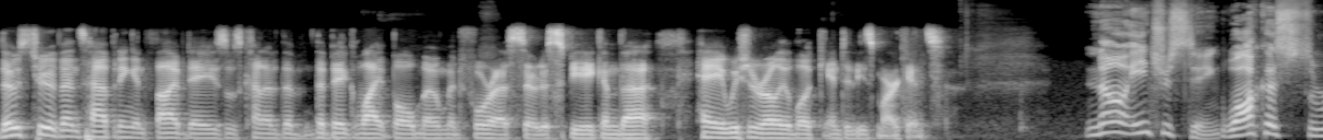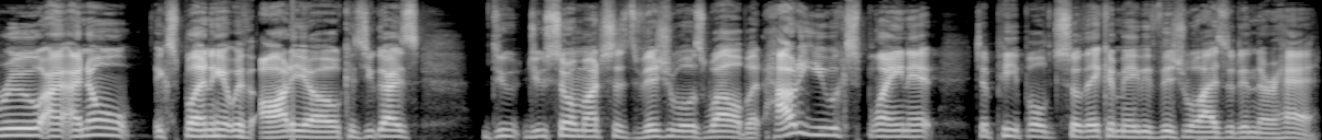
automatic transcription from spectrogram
those two events happening in five days was kind of the, the big light bulb moment for us, so to speak, and the hey, we should really look into these markets. No, interesting. Walk us through. I, I know explaining it with audio because you guys do do so much that's visual as well. But how do you explain it to people so they can maybe visualize it in their head?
